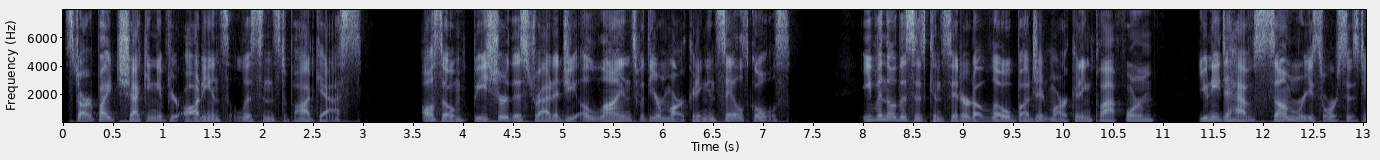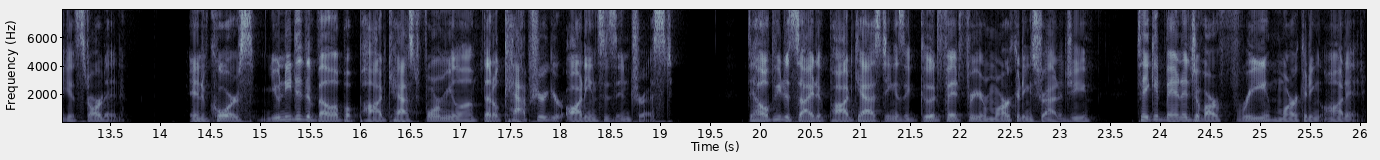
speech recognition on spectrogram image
start by checking if your audience listens to podcasts. Also, be sure this strategy aligns with your marketing and sales goals. Even though this is considered a low budget marketing platform, you need to have some resources to get started. And of course, you need to develop a podcast formula that'll capture your audience's interest. To help you decide if podcasting is a good fit for your marketing strategy, take advantage of our free marketing audit.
